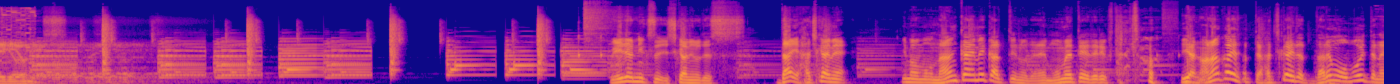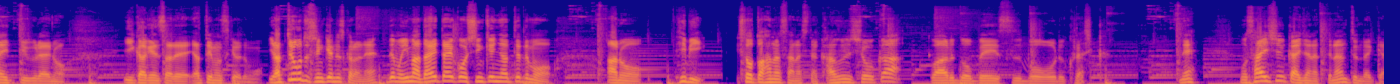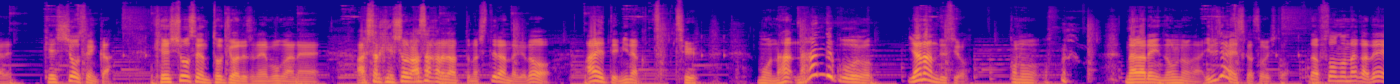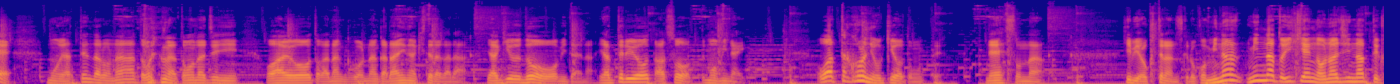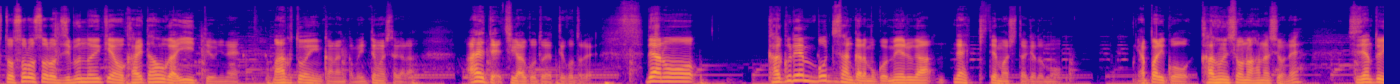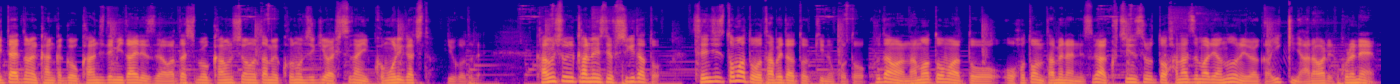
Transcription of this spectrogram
Radio Mix. レディオニクス石川美乃です。第8回目。今もう何回目かっていうのでね揉めてディレクターと。いや7回だって8回だって誰も覚えてないっていうぐらいのいい加減さでやっていますけれども。やってること真剣ですからね。でも今大体こう真剣にやっててもあの日々人と話す話って花粉症かワールドベースボールクラシック。ね。もう最終回じゃなくて何て言うんだっけあれ。決勝戦か。決勝戦の時はですね僕はね明日決勝の朝からだってのは知ってたんだけどあえて見なかったっていう。もうなんでこう嫌なんですよ。この 流れに乗るのが。いるじゃないですかそういう人。だから布団の中でもうやってんだろうなと思いながら友達に「おはよう」とかなんかこうなんか LINE が来てたから「野球どう?」みたいな「やってるよ」あそうもう見ない。終わった頃に起きようと思って。ねそんな。日々送ってたんですけどこうみんなみんなと意見が同じになっていくとそろそろ自分の意見を変えた方がいいっていうふうにねマーク・トインかなんかも言ってましたからあえて違うことをやってることで。であのかくれんぼっちさんからもこうメールがね来てましたけどもやっぱりこう花粉症の話をね自然と一体となる感覚を感じてみたいですが私も花粉症のためこの時期は室内にこもりがちということで。花粉症に関連して不思議だと。先日トマトを食べた時のこと。普段は生トマトをほとんど食べないんですが口にすると鼻づまりや喉の違和感が一気に現れる。これね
